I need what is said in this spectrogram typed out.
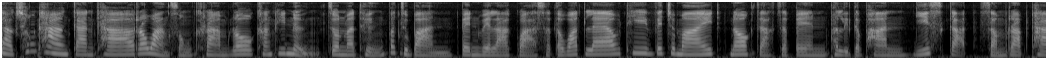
จากช่องทางการค้าระหว่างสงครามโลกครั้งที่หนึ่งจนมาถึงปัจจุบัน เป็นเวลากว่าศตวรรษแล้วที่ Vegemite นอกจากจะเป็นผลิตภัณฑ์ยีสต์กัดสำหรับทา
